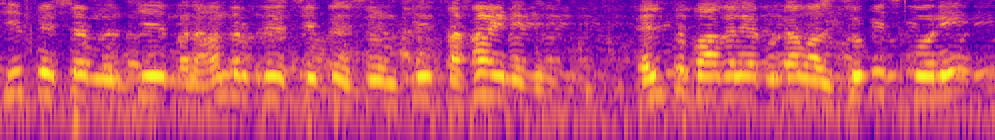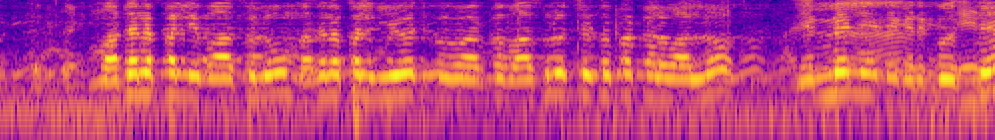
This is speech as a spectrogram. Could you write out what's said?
chief minister నుంచి మన ఆంధ్రప్రదేశ్ చీఫ్ మినిస్టర్ నుంచి సహాయ నిధి హెల్త్ బాగలేకుండా వాళ్ళు చూపించుకొని మదనపల్లి వాసులు మదనపల్లి నియోజకవర్గ వాసులు చుట్టుపక్కల వాళ్ళు ఎమ్మెల్యే దగ్గరికి వస్తే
